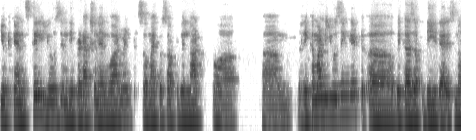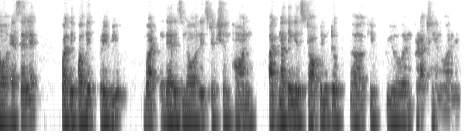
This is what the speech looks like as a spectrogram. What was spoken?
you can still use in the production environment. So Microsoft will not uh, um, recommend using it uh, because of the there is no SLA for the public preview, but there is no restriction on or nothing is stopping to uh, keep you in production environment.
